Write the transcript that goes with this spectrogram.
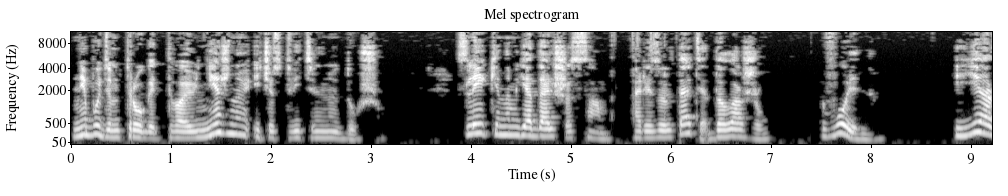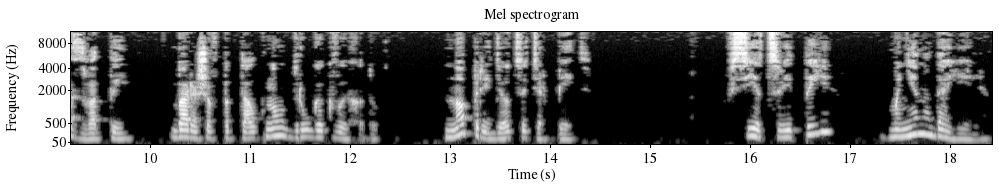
не будем трогать твою нежную и чувствительную душу. С Лейкиным я дальше сам, о результате доложу. Вольно. И язва ты, Барышев подтолкнул друга к выходу. Но придется терпеть. Все цветы мне надоели.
